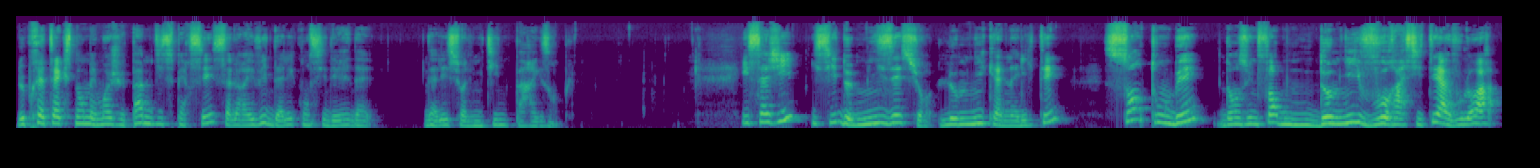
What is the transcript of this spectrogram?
le prétexte non, mais moi je ne vais pas me disperser, ça leur évite d'aller considérer d'aller sur LinkedIn par exemple. Il s'agit ici de miser sur l'omnicanalité sans tomber dans une forme d'omnivoracité à vouloir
